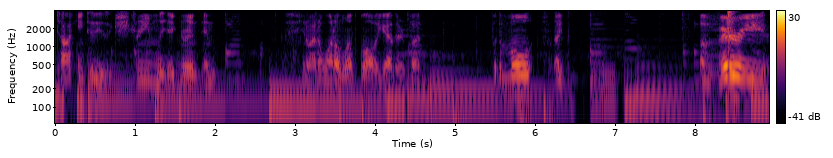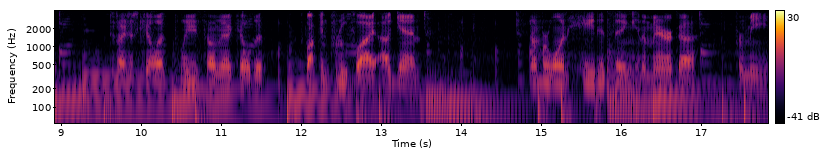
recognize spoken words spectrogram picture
talking to these extremely ignorant and you know I don't want to lump them all together, but for the most like a very did I just kill it? Please tell me I killed it. Fucking fruit fly again. Number one hated thing in America for me.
